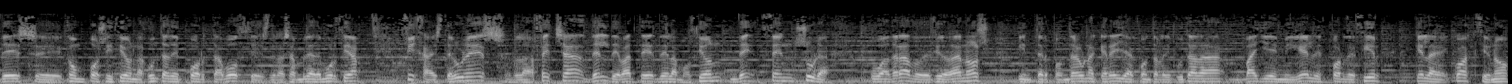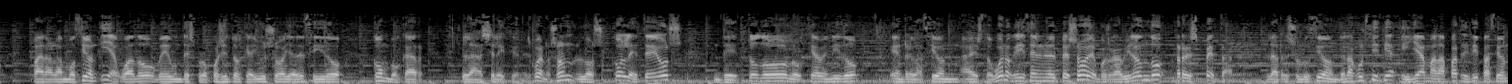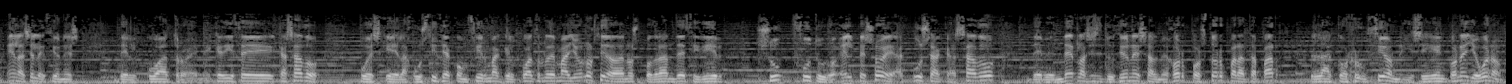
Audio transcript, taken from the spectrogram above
descomposición. La Junta de Portavoces de la Asamblea de Murcia fija este lunes la fecha del debate de la moción de censura. Cuadrado de Ciudadanos interpondrá una querella contra la diputada Valle Migueles por decir que la coaccionó para la moción y Aguado ve un despropósito que Ayuso haya decidido convocar las elecciones. Bueno, son los coleteos de todo lo que ha venido en relación a esto. Bueno, ¿qué dicen en el PSOE? Pues Gabilondo respeta la resolución de la justicia y llama a la participación en las elecciones del 4M. ¿Qué dice Casado? Pues que la justicia confirma que el 4 de mayo los ciudadanos podrán decidir su futuro. El PSOE acusa a Casado de vender las instituciones al mejor postor para tapar la corrupción y siguen con ello. Bueno,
